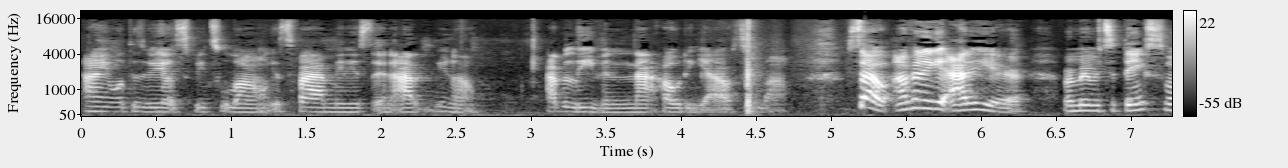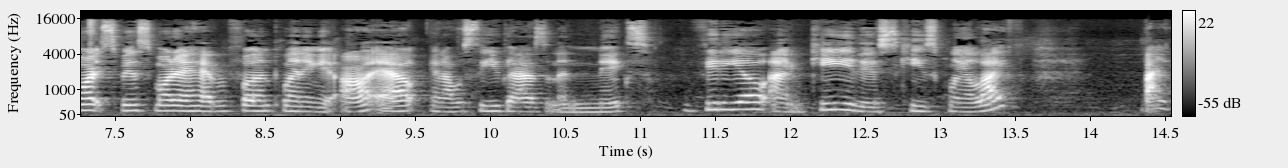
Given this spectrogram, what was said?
I ain't want this video to be too long. It's five minutes and I, you know, I believe in not holding y'all too long. So I'm going to get out of here. Remember to think smart, spend smart, and having fun planning it all out. And I will see you guys in the next video. I'm Key. This is Keiis Planned Lyfe. Bye.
